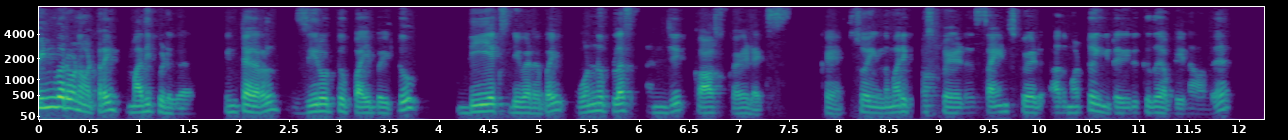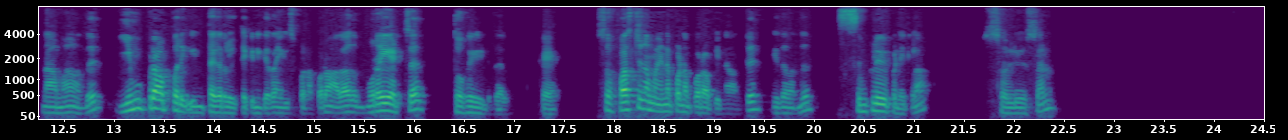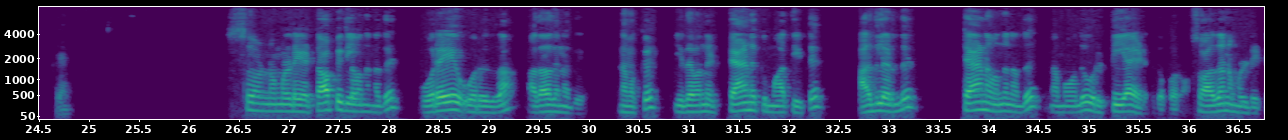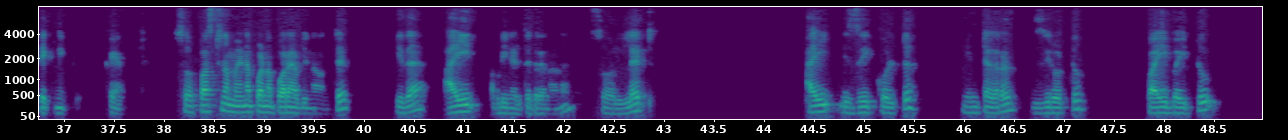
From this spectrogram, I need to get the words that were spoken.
பின்வருவனவற்றை மதிப்பிடுக. Integral zero to pi by two dx divided by ஒன்று plus அஞ்சு cos squared x okay so இந்த மாதிரி காஸ் ஸ்கொயர்டு சைன் ஸ்கொயர்டு அது மட்டும் எங்கிட்ட இருக்குது அப்படின்னா வந்து நாம வந்து இம்ப்ராப்பர் இன்டகரல் டெக்னிக்கை தான் யூஸ் பண்ண போறோம். அதாவது முறையற்ற தொகையிடுதல். ஓகே ஸோ ஃபர்ஸ்ட் நம்ம என்ன பண்ண போறோம் அப்படின்னா வந்து இதை வந்து சிம்பிளிஃபை பண்ணிக்கலாம். சொல்யூஷன் ஓகே ஸோ நம்மளுடைய டாபிக்ல வந்து என்னது? ஒரே ஒரு இதுதான். அதாவது என்னது? நமக்கு இதை வந்து டேனுக்கு மாத்திட்டு அதுல இருந்து டேனை வந்து வந்து நம்ம வந்து ஒரு டீயா எடுத்துக்க போறோம். ஸோ அதுதான் நம்மளுடைய டெக்னிக் ஓகே ஸோ ஃபர்ஸ்ட் நம்ம என்ன பண்ண போறேன் அப்படின்னா வந்துட்டு இதை ஐ அப்படின்னு எடுத்துக்கிறேன் நான். So let I is equal to integral zero to pi by two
